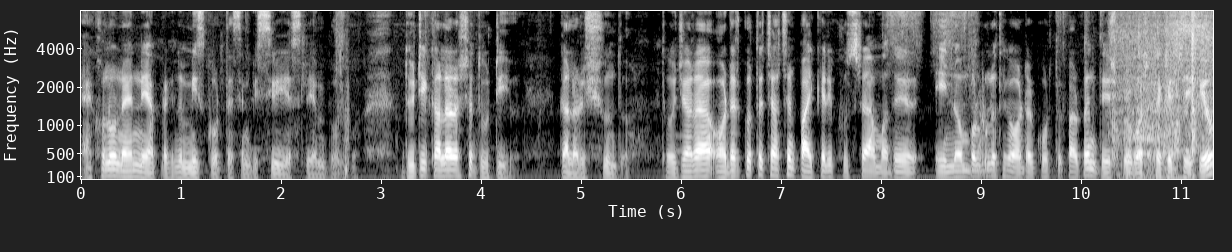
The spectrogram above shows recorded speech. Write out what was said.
এখনও নেননি, আপনারা কিন্তু মিস করতেছেন সিরিয়াসলি আমি বলব। দুইটি কালার আসে দুটি কালারই সুন্দর। তো যারা অর্ডার করতে চাচ্ছেন, পাইকারি খুচরা আমাদের এই নম্বরগুলো থেকে অর্ডার করতে পারবেন। দেশ প্রবাস থেকে যে কেউ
